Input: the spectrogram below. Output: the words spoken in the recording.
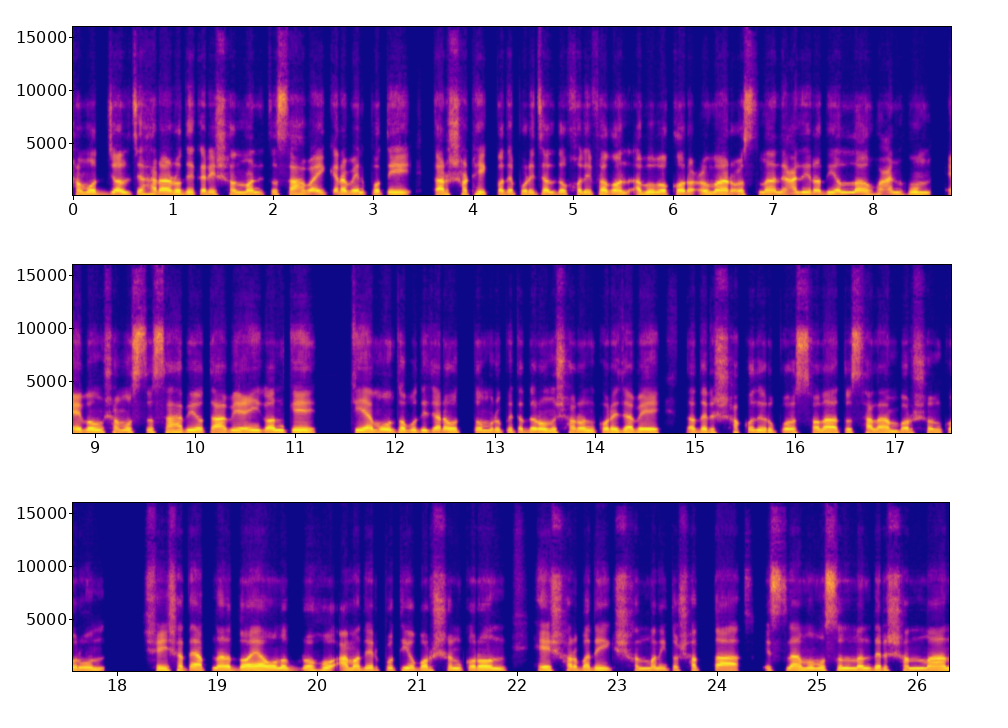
সমুজ্জ্বল চেহারার অধিকারী, সম্মানিত সাহাবাই কেরামের প্রতি, তার সঠিক পদে পরিচালিত খলিফাগণ আবু বকর, উমর ওসমান আলী রাদিয়াল্লাহু আনহুম এবং সমস্ত সাহাবি ও তাবিঈগণকে কিয়ামত অবধি যারা উত্তম রূপে তাদের অনুসরণ করে যাবে, তাদের সকলের উপর সলাত ও সালাম বর্ষণ করুন। সেই সাথে আপনার দয়া অনুগ্রহ আমাদের প্রতি বর্ষণ করুন। হে সর্বাধিক সম্মানিত সত্তা, ইসলাম ও মুসলমানদের সম্মান,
